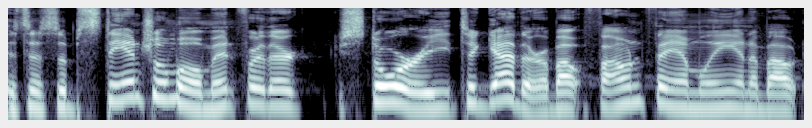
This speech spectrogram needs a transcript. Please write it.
it's a substantial moment for their story together about found family and about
